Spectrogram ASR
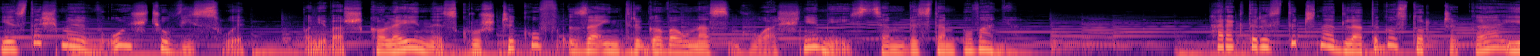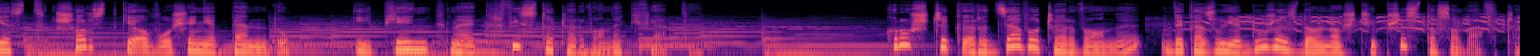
Jesteśmy w ujściu Wisły, ponieważ kolejny z kruszczyków zaintrygował nas właśnie miejscem występowania. Charakterystyczne dla tego storczyka jest szorstkie owłosienie pędu i piękne krwisto-czerwone kwiaty. Kruszczyk rdzawo-czerwony wykazuje duże zdolności przystosowawcze.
